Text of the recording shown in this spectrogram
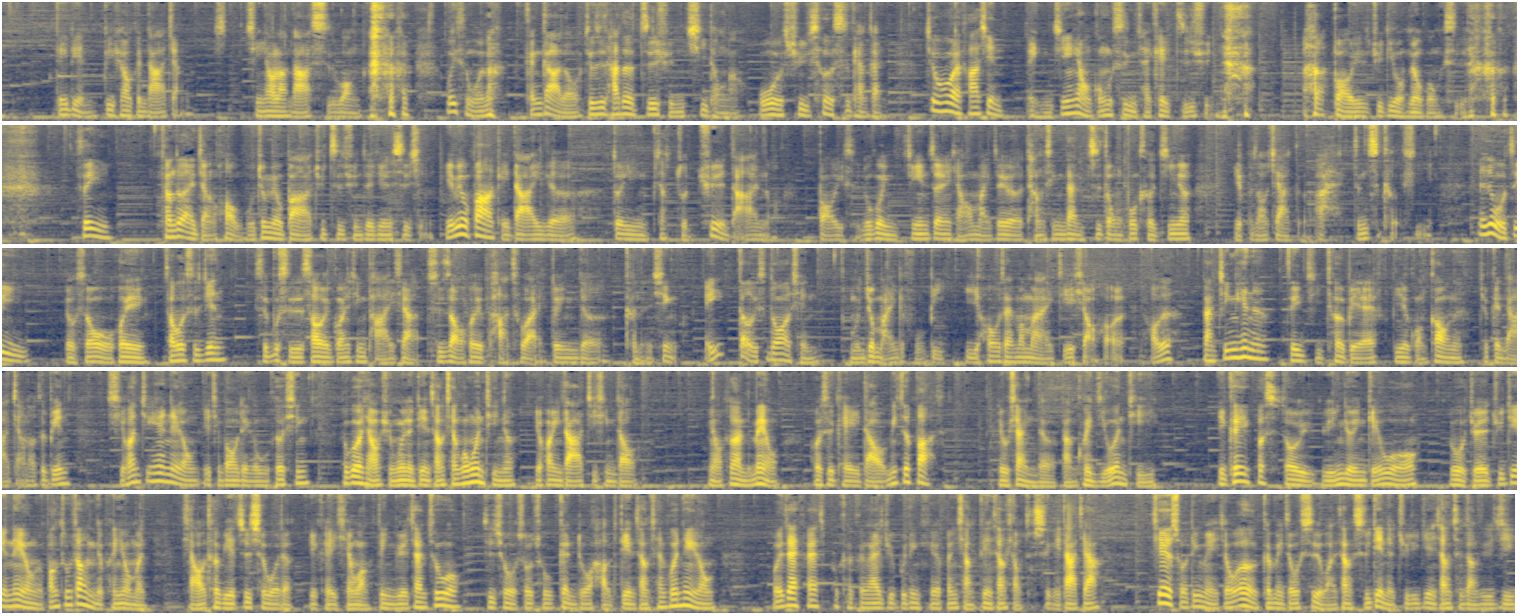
这一点必须要跟大家讲，先要让大家失望。为什么呢？尴尬的哦，就是他这个咨询系统啊，我去测试看看，就后来发现，哎，你今天要有公司，你才可以咨询。不好意思，举例我没有公司，所以相对来讲的话，我就没有办法去咨询这件事情，也没有办法给大家一个对应比较准确的答案哦。不好意思，如果你今天真的想要买这个糖心蛋自动剥壳机呢，也不知道价格，哎，真是可惜。但是我自己有时候我会找个时间，时不时稍微关心爬一下，迟早会爬出来对应的可能性。诶，到底是多少钱？我们就埋一个伏笔，以后再慢慢来揭晓好了。好的，那今天呢这一集特别 FB 的广告呢，就跟大家讲到这边。喜欢今天的内容，也请帮我点个五颗星。如果有想要询问的电商相关问题呢，也欢迎大家寄信到秒算的 mail，或是可以到 Mr. Bus 留下你的反馈及问题，也可以 Firstory 语音留言给我哦。如果觉得 GD 的内容有帮助到你的朋友们，想要特别支持我的，也可以前往订阅赞助哦，支持我说出更多好的电商相关内容。我会在 Facebook 跟 IG 不定期的分享电商小知识给大家。记得锁定每周二跟每周四晚上十点的 GD 电商成长日记，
